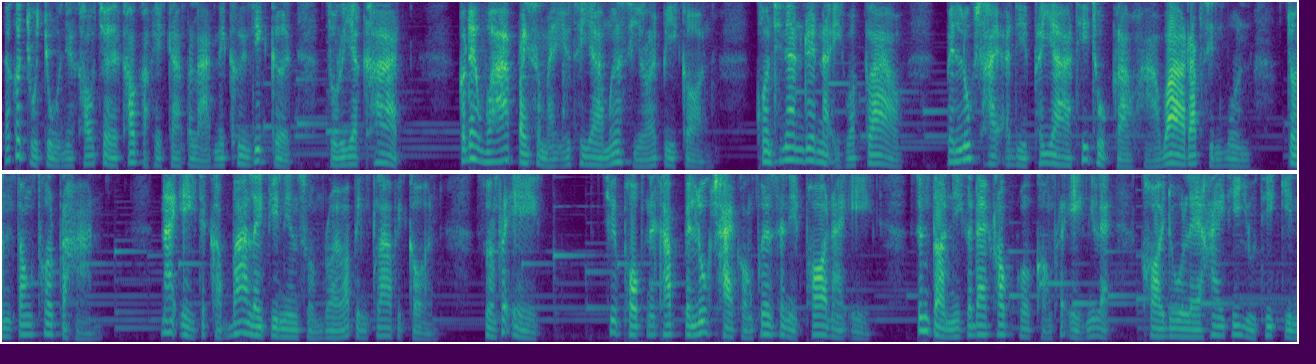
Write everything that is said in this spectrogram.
แล้วก็จู่ๆเนี่ยเขาเจอเข้ากับเหตุการณ์ประหลาดในคืนที่เกิดสุริยคราสก็ได้ว้าไปสมัยอยุธยาเมื่อ 400 ปีก่อน คนที่นั่นเรียกนายเอกว่ากล้าว เป็นลูกชายอดีตพระยาที่ถูกกล่าวหาว่ารับสินบนจนต้องโทษประหารนายเอกจะกลับบ้านเลยตีเนียนสวมรอยว่าเป็นกล้าวไปก่อน ส่วนพระเอก ชื่อพบนะครับเป็นลูกชายของเพื่อนสนิทพ่อนายเอก ซึ่งตอนนี้ก็ได้ครอบครัวของพระเอกนี่แหละ คอยดูแลให้ที่อยู่ที่กิน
